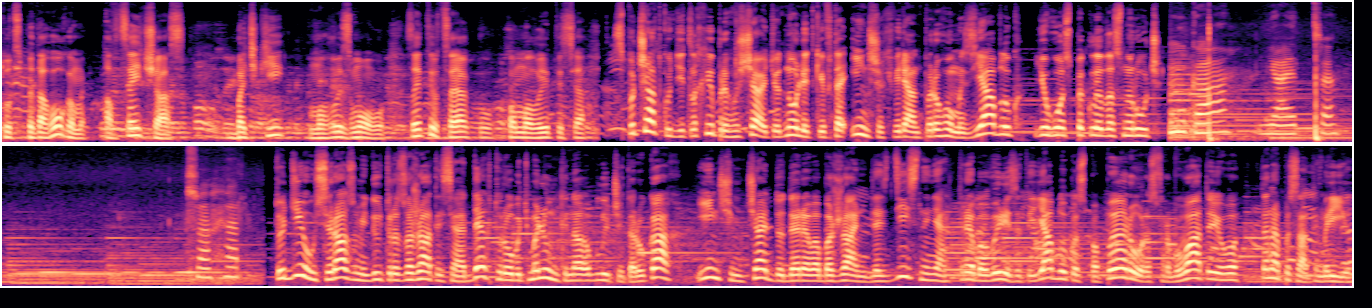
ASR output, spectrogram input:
тут з педагогами, а в цей час батьки могли змогу зайти в церкву, помолитися, Спочатку дітлахи пригощають однолітків та інших вірян пирогом із яблук. Його спекли власноруч. Мука, яйця, сахар. Тоді усі разом йдуть розважатися. Дехто робить малюнки на обличчі та руках, інші мчать до дерева бажань. Для здійснення треба вирізати яблуко з паперу, розфарбувати його та написати мрію.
